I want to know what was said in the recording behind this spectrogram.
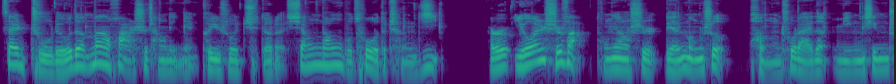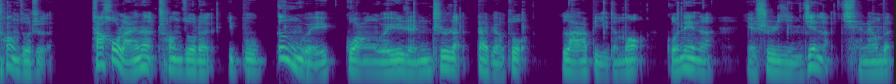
在主流的漫画市场里面可以说取得了相当不错的成绩。而尤安史法同样是联盟社捧出来的明星创作者，他后来呢创作了一部更为广为人知的代表作《拉比的猫》，国内呢也是引进了前两本。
